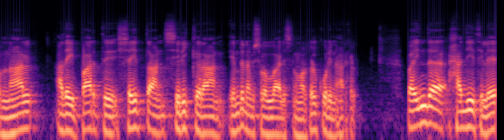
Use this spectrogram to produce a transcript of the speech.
சொன்னால் அதை பார்த்து ஷைத்தான் சிரிக்கிறான் என்று நபி சொல்லா அலிஸ்லாம் அவர்கள் கூறினார்கள். இப்போ இந்த ஹதீஸிலே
